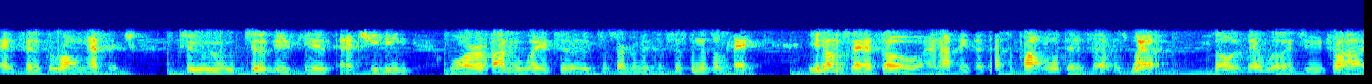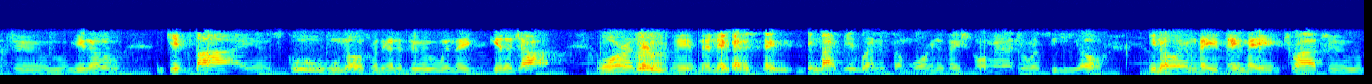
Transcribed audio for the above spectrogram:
and sends the wrong message to to these kids that cheating or finding a way to to circumvent the system is okay. You know what I'm saying? So, and I think that that's a problem within itself as well. So if they're willing to try to, you know, get by in school, who knows what they're going to do when they get a job? Or they're, mm-hmm. and they're they, they might be running some organizational manager or CEO, you know, and they they may try to,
